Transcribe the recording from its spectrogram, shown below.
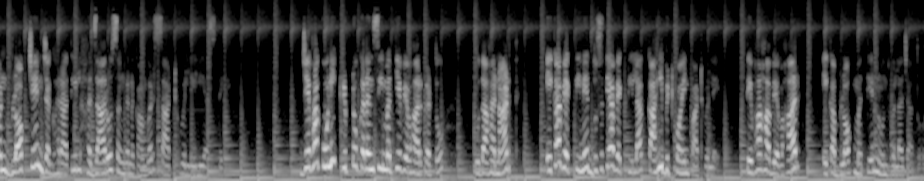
पण ब्लॉकचेन जगभरातील हजारो संगणकांवर साठवलेली असते. जेव्हा कोणी क्रिप्टोकरन्सी मध्ये व्यवहार करतो उदाहरणार्थ एका व्यक्तीने दुसऱ्या व्यक्तीला काही बिटकॉइन पाठवले तेव्हा हा व्यवहार एका ब्लॉकमध्ये नोंदवला जातो.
